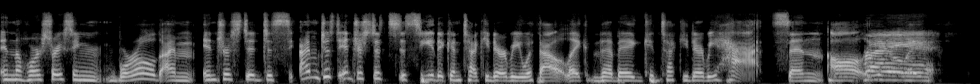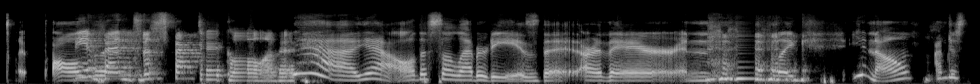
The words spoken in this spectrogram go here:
in the horse racing world. I'm interested to see. I'm just interested to see the Kentucky Derby without like the big Kentucky Derby hats and all. Right. You know, like, all the, the event, the spectacle of it. Yeah, yeah, all the celebrities that are there, and like, you know, I'm just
